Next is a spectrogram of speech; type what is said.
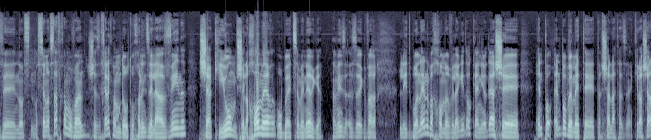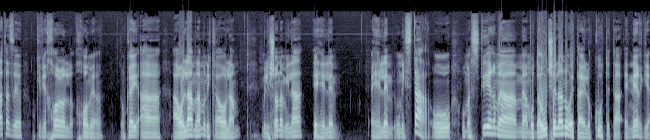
ונושא נוסף כמובן, שזה חלק מהמודעות רוחנית, זה להבין שהקיום של החומר הוא בעצם אנרגיה. אתה מבין? זה, זה כבר להתבונן בחומר ולהגיד, אוקיי, אני יודע שאין פה, פה באמת uh, את השלט הזה. כאילו, השלט הזה הוא כביכול חומר, אוקיי? העולם, למה הוא נקרא עולם? מלשון המילה אהלם. ההלם, הוא נסתר, הוא, הוא מסתיר מה, מהמודעות שלנו את האלוקות, את האנרגיה.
